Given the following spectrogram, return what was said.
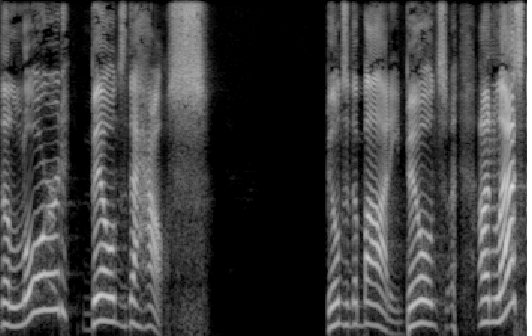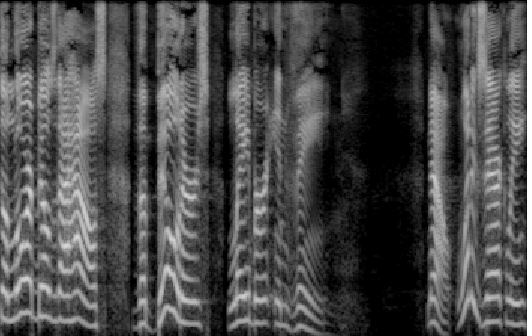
the lord builds the house builds the body builds unless the lord builds the house the builders labor in vain now, what exactly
